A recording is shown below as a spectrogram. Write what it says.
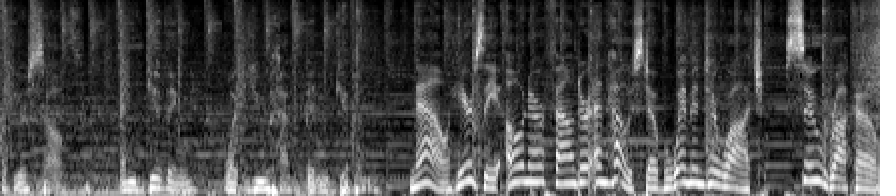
of yourself and giving what you have been given. Now, here's the owner, founder, and host of Women to Watch, Sue Rocco.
